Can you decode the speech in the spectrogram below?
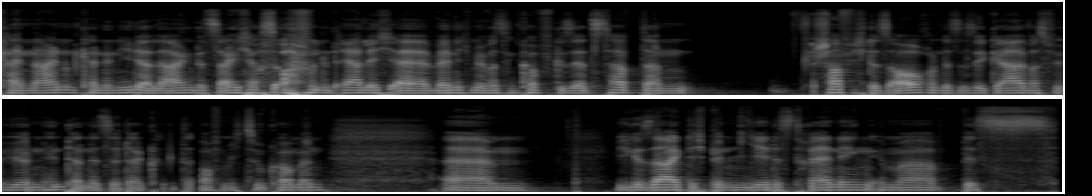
kein Nein und keine Niederlagen. Das sage ich auch so offen und ehrlich. Äh, wenn ich mir was in den Kopf gesetzt habe, dann schaffe ich das auch und es ist egal, was für Hürden, Hindernisse da auf mich zukommen. Ähm, wie gesagt, ich bin jedes Training immer bis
